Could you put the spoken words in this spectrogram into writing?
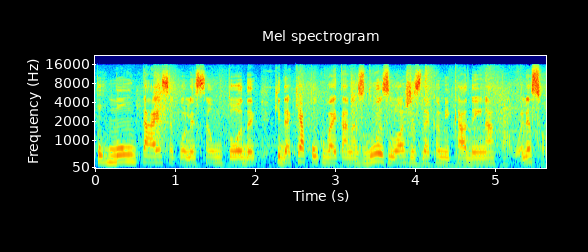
por montar essa coleção toda, que daqui a pouco vai estar nas duas lojas da Kamikado em Natal. Olha só.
